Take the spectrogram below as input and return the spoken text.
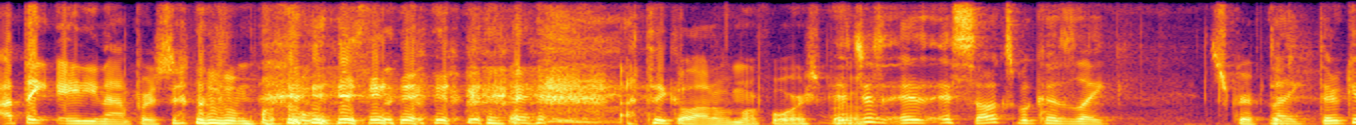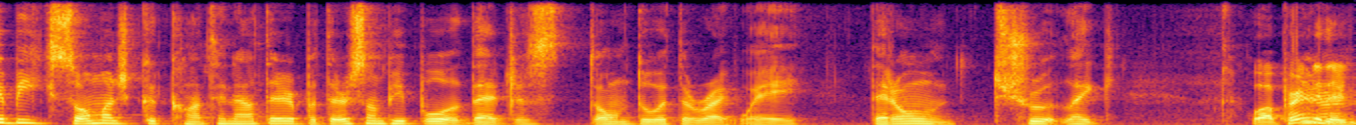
I think eighty nine percent of them. Are. I think a lot of them are forced, bro. It just it, it sucks because like scripted. like there could be so much good content out there, but there's some people that just don't do it the right way. They don't true like Well, apparently You know? they're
